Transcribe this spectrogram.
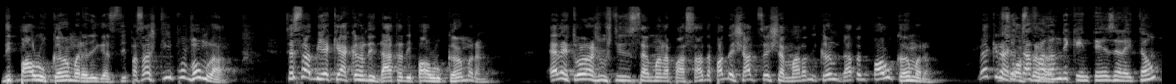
de Paulo Câmara, diga-se de passagem, que, vamos lá. Você sabia que a candidata de Paulo Câmara ela entrou na justiça semana passada para deixar de ser chamada de candidata de Paulo Câmara. Como é que Você está falando de quem? Tereza Leitão?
